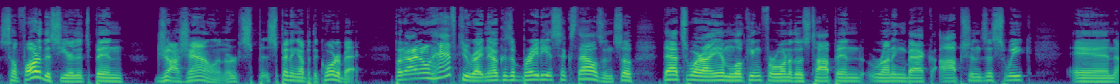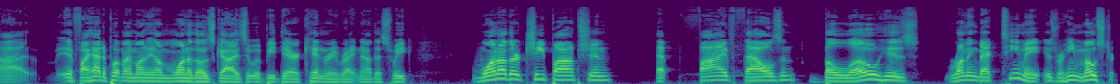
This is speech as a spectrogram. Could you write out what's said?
So far this year, that's been Josh Allen or sp- spinning up at the quarterback. But I don't have to right now because of Brady at six thousand. So that's where I am looking for one of those top end running back options this week. And uh, if I had to put my money on one of those guys, it would be Derrick Henry right now this week. One other cheap option at five thousand below his running back teammate is Raheem Mostert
